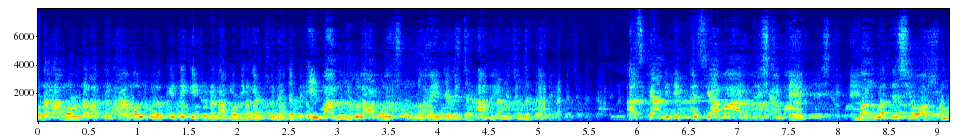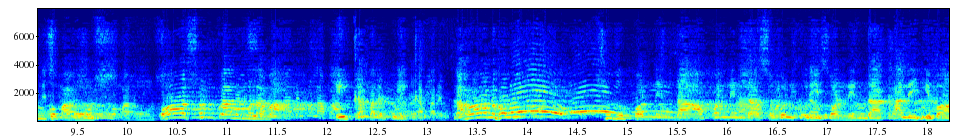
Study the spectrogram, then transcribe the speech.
ওনার আমল নামা থেকে আমলগুলো কেটে কেটে ওনার আমল নামায় চলে যাবে। এই মানুষগুলো আমল শূন্য হয়ে যাবে নামে চলে যাবে। আজকে আমি দেখতেছি, আমার দৃষ্টিতে বাংলাদেশে অসংখ্য মানুষ, অসংখ্য আলেম এই কাতারে পড়ে কারণ হলো, শুধু পরনিন্দা পরনিন্দা সবল করি পরনিন্দা খালি গিবা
